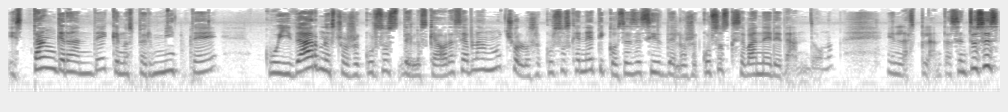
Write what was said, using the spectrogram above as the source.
es tan grande que nos permite cuidar nuestros recursos de los que ahora se hablan mucho, los recursos genéticos, es decir, de los recursos que se van heredando ¿no? en las plantas. Entonces,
